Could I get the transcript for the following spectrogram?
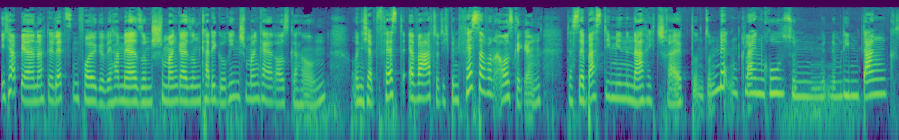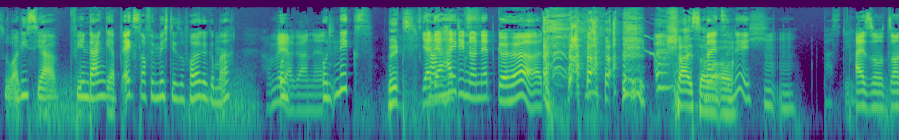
ich habe ja nach der letzten Folge, wir haben ja so einen Schmanker, so einen Kategorien-Schmanker herausgehauen. Und ich habe fest erwartet, ich bin fest davon ausgegangen, dass der Basti mir eine Nachricht schreibt und so einen netten kleinen Gruß und mit einem lieben Dank. So, Alicia, vielen Dank, ihr habt extra für mich diese Folge gemacht. Haben wir Und- ja gar nicht. Und nix. Nix. ja, der hat nix. die noch nicht gehört. Scheiße, aber Meinst du auch. nicht? Basti. Also, so,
